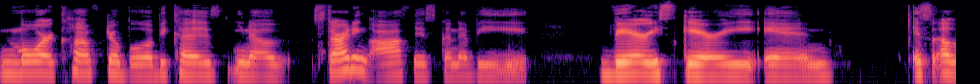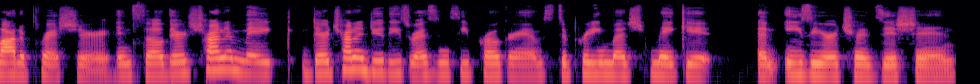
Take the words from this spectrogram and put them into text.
more comfortable because, you know, starting off is going to be very scary and it's a lot of pressure. And so they're trying to make, they're trying to do these residency programs to pretty much make it an easier transition.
